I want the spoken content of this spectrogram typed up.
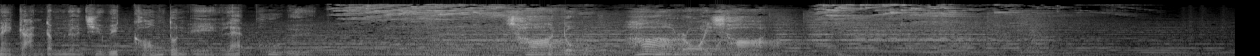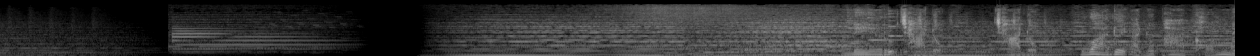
ในการดำเนินชีวิตของตนเองและผู้อื่น ชาดกห้าร้อยชาติเนรุชาดก ชาดกว่าด้วยอนุภาพของเน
